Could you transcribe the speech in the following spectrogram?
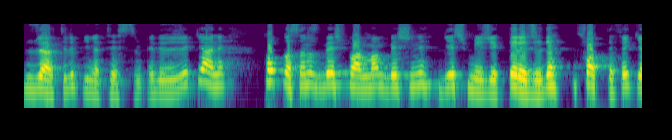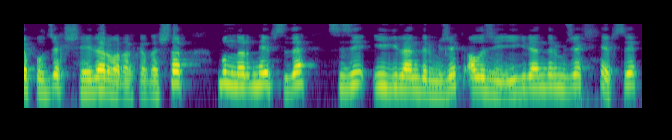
düzeltilip yine teslim edilecek. Yani toplasanız 5 parmağın 5'ini geçmeyecek derecede ufak tefek yapılacak şeyler var arkadaşlar. Bunların hepsi de sizi ilgilendirmeyecek, alıcıyı ilgilendirmeyecek. Hepsi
